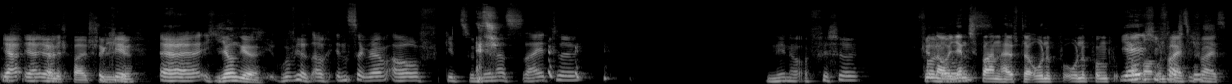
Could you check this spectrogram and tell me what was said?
ja, ja, ja. völlig falsch liege. Okay. Äh, ich, Junge. Ich rufe jetzt auch Instagram auf, geht zu Nenas Seite. Nena Official. Genau. Jens Spahn heißt er, ohne, ohne Punkt. Ja, Komma, ich, ich weiß, ich weiß.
